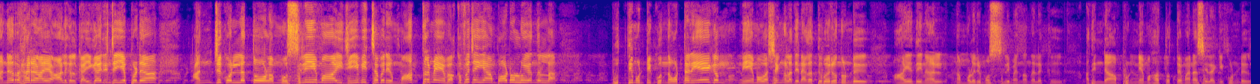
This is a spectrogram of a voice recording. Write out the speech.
അനർഹരായ ആളുകൾ കൈകാര്യം ചെയ്യപ്പെടുക അഞ്ച് കൊല്ലത്തോളം മുസ്ലിമായി ജീവിച്ചവർ മാത്രമേ വഖഫ് ചെയ്യാൻ പാടുള്ളൂ എന്നുള്ള ബുദ്ധിമുട്ടിക്കുന്ന ഒട്ടനേകം നിയമവശങ്ങൾ അതിനകത്ത് വരുന്നുണ്ട്. ആയതിനാൽ നമ്മളൊരു മുസ്ലിം എന്ന നിലയ്ക്ക് അതിന്റെ ആ പുണ്യമഹത്വത്തെ മനസ്സിലാക്കിക്കൊണ്ട്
